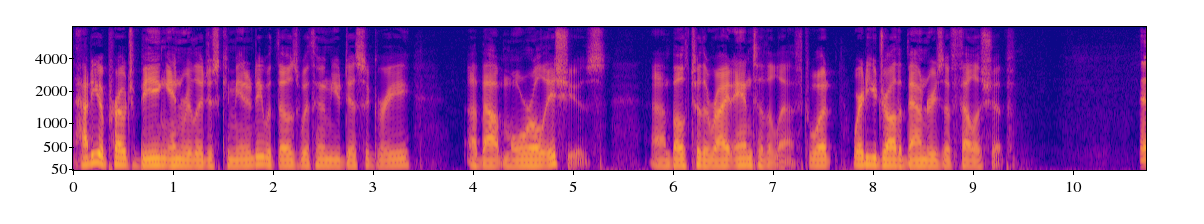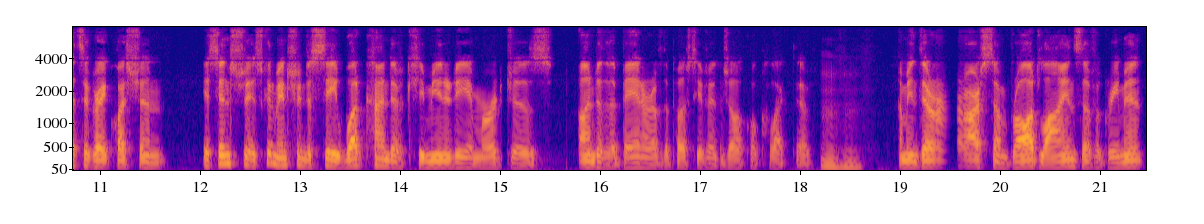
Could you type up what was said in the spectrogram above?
How do you approach being in religious community with those with whom you disagree about moral issues, um, both to the right and to the left? What, where do you draw the boundaries of fellowship? That's a great question. It's interesting. It's going to be interesting to see what kind of community emerges under the banner of the Post Evangelical Collective. Mm-hmm. I mean, there are some broad lines of agreement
